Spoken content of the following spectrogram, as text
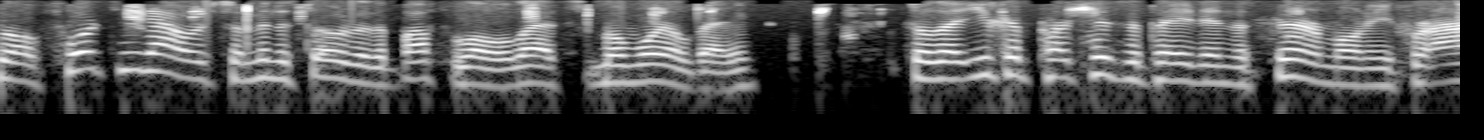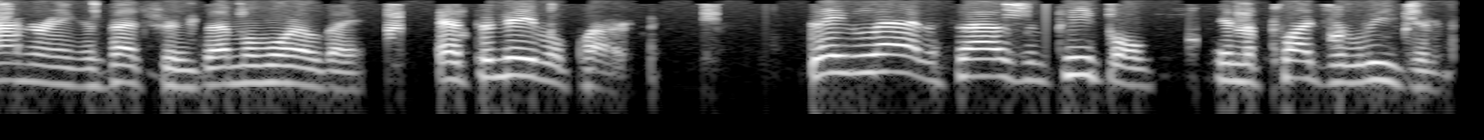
drove 14 hours from Minnesota to Buffalo last Memorial Day so that you could participate in the ceremony for honoring the veterans on Memorial Day at the Naval Park. They led a thousand people in the Pledge of Allegiance.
